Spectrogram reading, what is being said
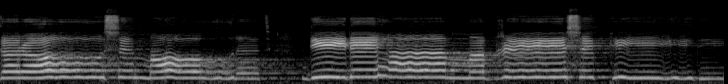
در آسمانت دیده هم ابر سپیدی.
